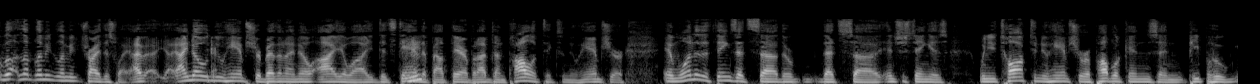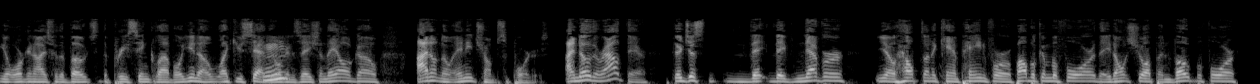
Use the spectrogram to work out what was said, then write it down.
well, let, let, me let me try this way. I, I know New Hampshire better than I know Iowa. I did stand up mm-hmm. out there, but I've done politics in New Hampshire. And one of the things that's uh, the, that's uh, interesting is when you talk to New Hampshire Republicans and people who you know organize for the votes at the precinct level, you know, like you said, mm-hmm. the organization, they all go, "I don't know any Trump supporters. I know they're out there. They're just they they've never." You know, helped on a campaign for a Republican before. They don't show up and vote before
